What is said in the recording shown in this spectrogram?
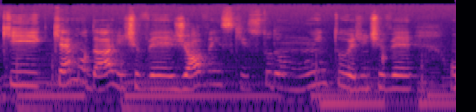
que quer mudar, a gente vê jovens que estudam muito, a gente vê um,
